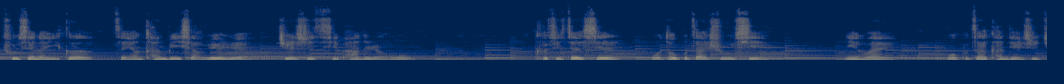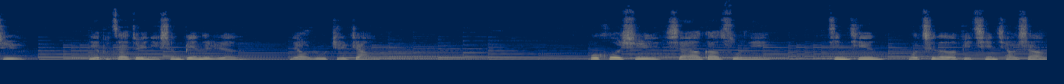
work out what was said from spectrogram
出现了一个怎样堪比小岳岳、绝世奇葩的人物。可是这些我都不再熟悉，因为我不再看电视剧，也不再对你身边的人了如指掌。我或许想要告诉你。今天我吃到了比千桥上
